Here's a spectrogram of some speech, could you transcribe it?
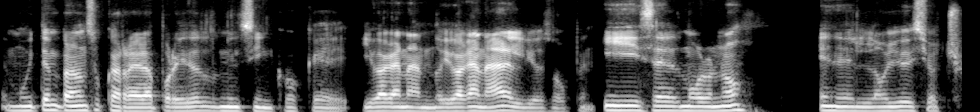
muy temprano en su carrera, por ahí del 2005, que iba ganando, iba a ganar el US Open, y se desmoronó en el hoyo 18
